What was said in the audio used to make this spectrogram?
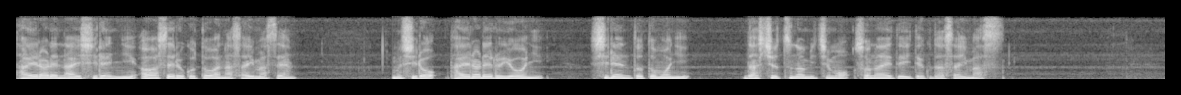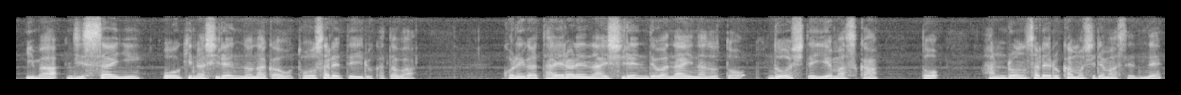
耐えられない試練に合わせることはなさいません。むしろ耐えられるように試練とともに脱出の道も備えていてくださいます。今実際に大きな試練の中を通されている方はこれが耐えられない試練ではないなどとどうして言えますか？と反論されるかもしれませんね。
